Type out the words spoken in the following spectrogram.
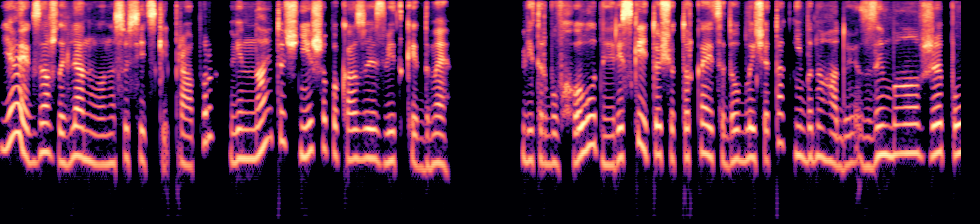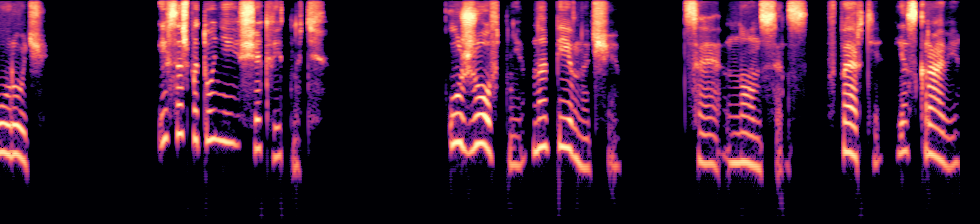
Я, як завжди, глянула на сусідський прапор, він найточніше показує, звідки дме. Вітер був холодний, різкий, той, що торкається до обличчя, так ніби нагадує зима вже поруч. І все ж петунії ще квітнуть. У жовтні, на півночі. Це нонсенс. Вперті, яскраві,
